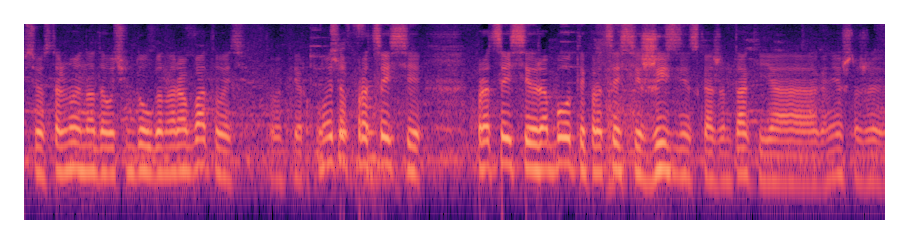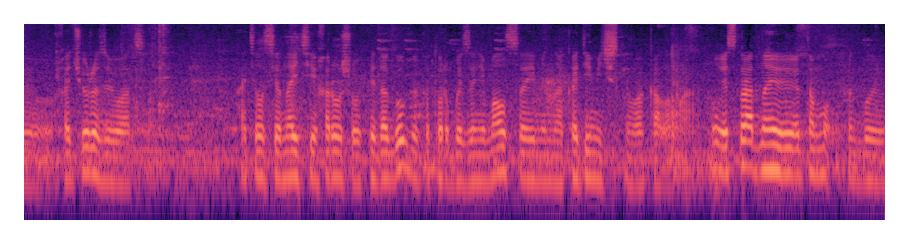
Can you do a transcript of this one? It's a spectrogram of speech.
Все остальное надо очень долго нарабатывать, во-первых. Ну, это в процессе, в процессе работы, в процессе жизни, скажем так, я, конечно же, хочу развиваться. Хотел себе найти хорошего педагога, который бы занимался именно академическим вокалом. А, ну, эстрадное, это как бы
